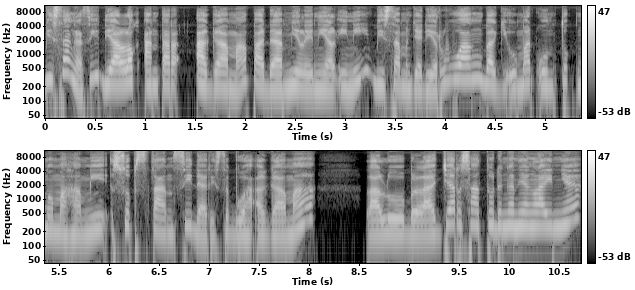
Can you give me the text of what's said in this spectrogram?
bisa nggak sih dialog antar agama pada milenial ini bisa menjadi ruang bagi umat untuk memahami substansi dari sebuah agama lalu belajar satu dengan yang lainnya?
